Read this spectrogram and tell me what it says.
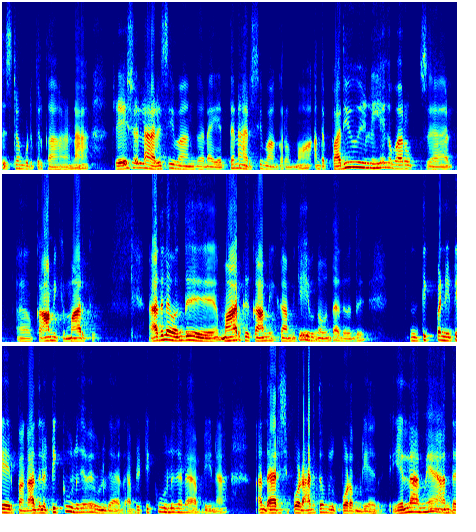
சிஸ்டம் கொடுத்துருக்காங்கன்னா ரேஷனில் அரிசி வாங்கின எத்தனை அரிசி வாங்குகிறோமோ அந்த பதிவுலேயே வரும் காமிக்கும் மார்க்கு அதில் வந்து மார்க்கு காமிக்க காமிக்க இவங்க வந்து அதை வந்து டிக் பண்ணிகிட்டே இருப்பாங்க. அதில் டிக்கு விழுகவே விழுகாது. அப்படி டிக்கு விழுகலை அப்படின்னா அந்த அரிசி போட அடுத்தவங்களுக்கு போட முடியாது. எல்லாமே அந்த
